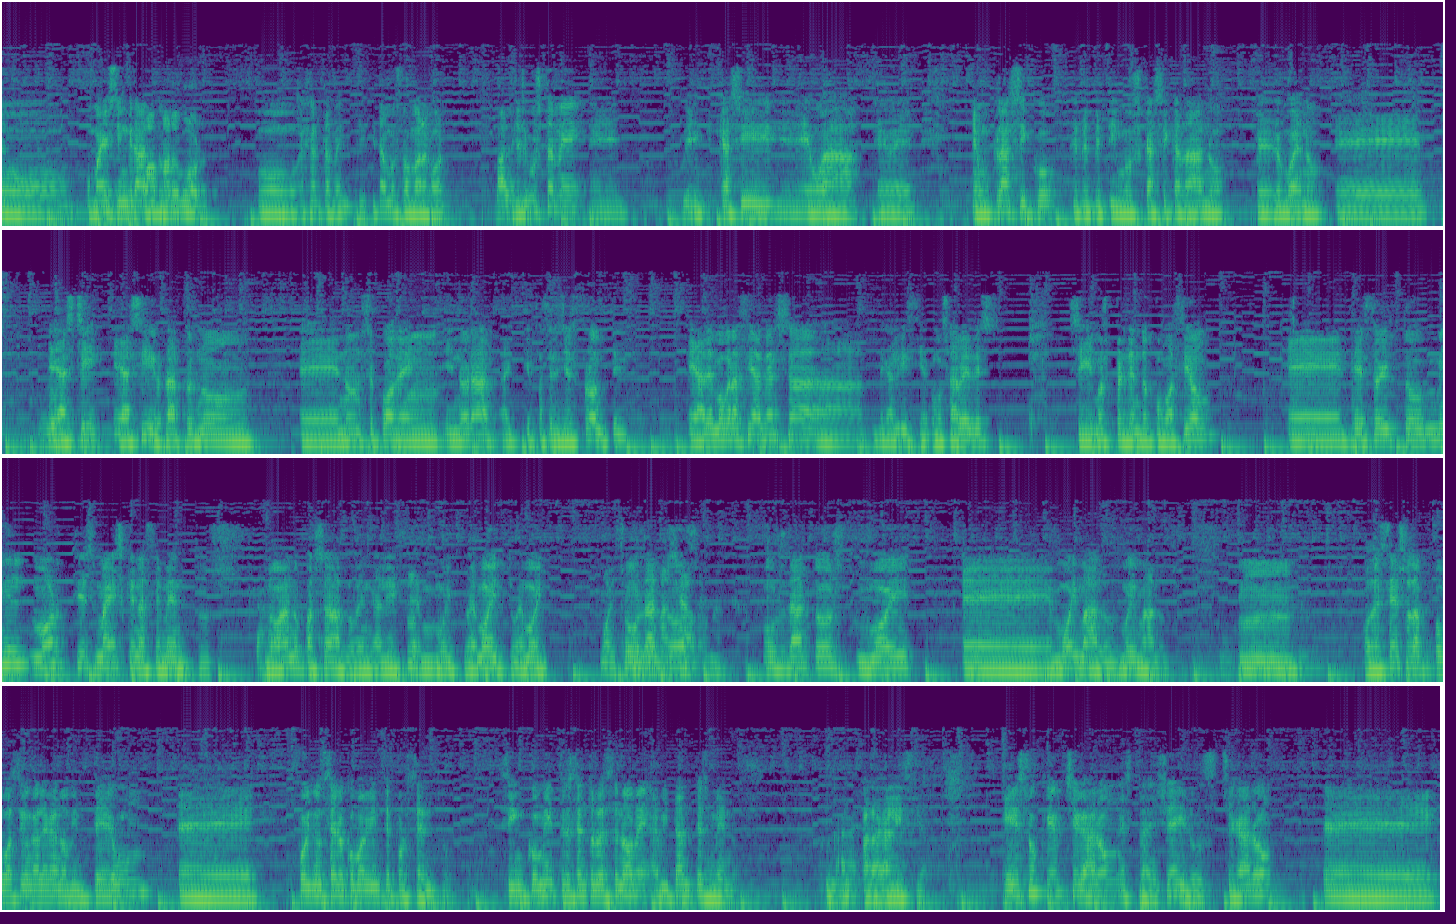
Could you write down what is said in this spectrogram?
o máis ingrato. O amargor. O, exactamente, quitamos o amargor. Vale. Desgústame, eh, eh casi eh, é unha... Eh, é un clásico que repetimos case cada ano, pero bueno, eh, é así, é así, os datos non, eh, non se poden ignorar, hai que facerlles fronte. E a demografía adversa de Galicia, como sabedes, seguimos perdendo poboación, eh, 18.000 mortes máis que nacementos claro. no ano pasado en Galicia, é moito, é moito, é moito. moito Son datos, demasiado. os datos moi eh, moi malos, moi malos. Mm, o descenso da poboación galega no 21 eh, foi dun 0,20%. 5.319 habitantes menos. Para Galicia. Eso que chegaron estranxeiros, chegaron eh,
